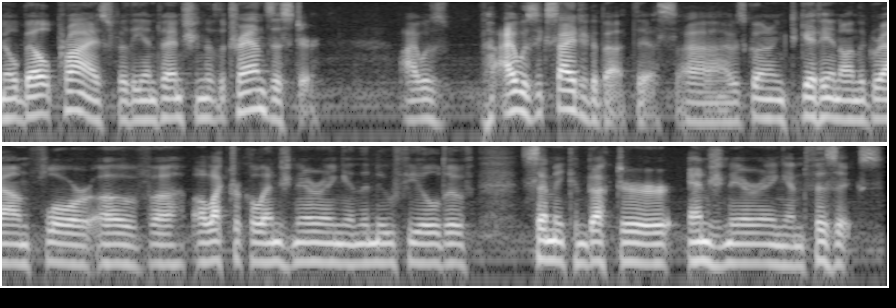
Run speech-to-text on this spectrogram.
Nobel Prize for the invention of the transistor. I was I was excited about this. Uh, I was going to get in on the ground floor of uh, electrical engineering in the new field of semiconductor engineering and physics.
